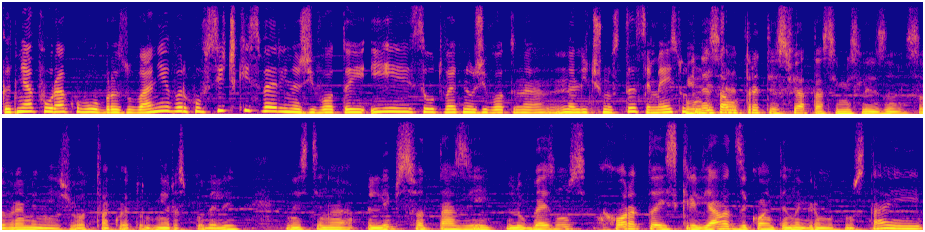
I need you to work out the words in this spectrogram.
като някакво раково образование върху всички сфери на живота и, съответно живота на, на личността, семейството, И не децата. само третия свят, аз си мисля и за съвременния живот, това, което ми разподели. Наистина липсва тази любезност. Хората изкривяват законите на грамотността и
